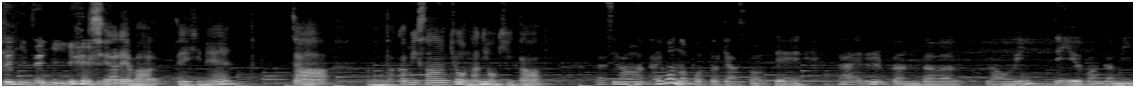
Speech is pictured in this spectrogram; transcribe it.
ぜひぜひ。もしあればぜひね。じゃああの高見さん今日何を聞いた？私は台湾のポッドキャストで在日本的老林っていう番組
